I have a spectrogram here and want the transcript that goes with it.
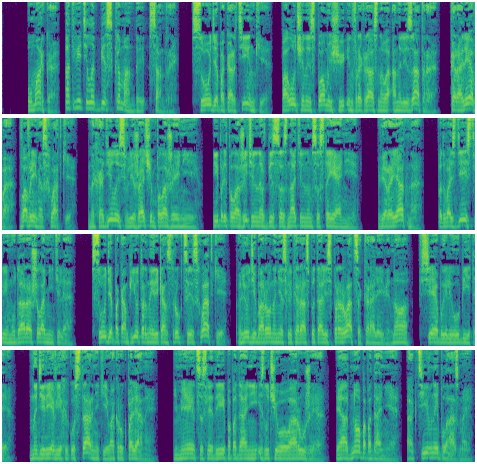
У Марка ответила без команды Сандры. Судя по картинке, полученной с помощью инфракрасного анализатора, королева во время схватки находилась в лежачем положении и предположительно в бессознательном состоянии. Вероятно, под воздействием удара ошеломителя. Судя по компьютерной реконструкции схватки, люди барона несколько раз пытались прорваться к королеве, но все были убиты. На деревьях и кустарнике вокруг поляны имеются следы попаданий из лучевого оружия, и одно попадание — активной плазмы.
